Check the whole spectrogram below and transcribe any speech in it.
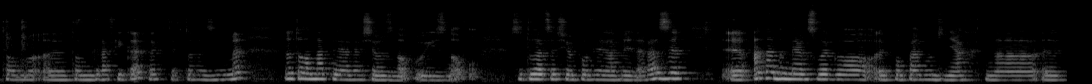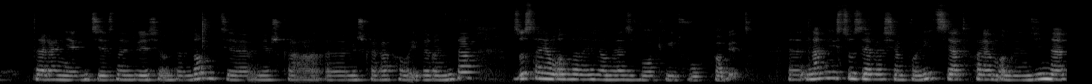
tą, y, tą grafikę, tak, tak to nazwijmy, no to ona pojawia się znowu i znowu. Sytuacja się powiela wiele razy, y, a na domiar złego y, po paru dniach na terenie, gdzie znajduje się ten dom, gdzie mieszka, mieszka Rafał i Weronika, zostają odnalezione zwłoki dwóch kobiet. Y, Na miejscu zjawia się policja, trwają oględziny,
